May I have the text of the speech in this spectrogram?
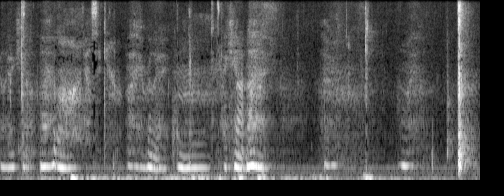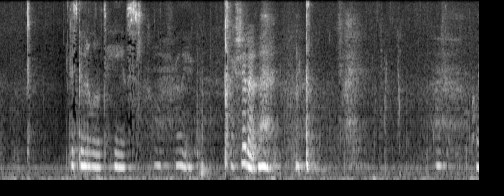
Really, I can't. Oh, yes, you can. I really. I can't. Just give it a little taste. Oh, really. I shouldn't. Oh.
